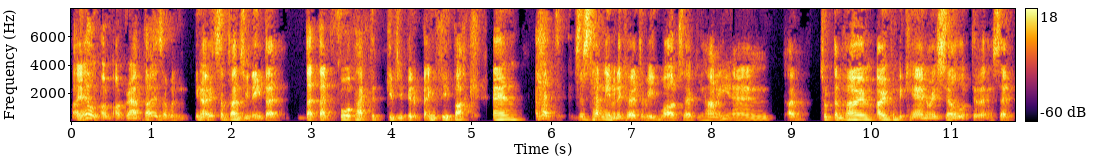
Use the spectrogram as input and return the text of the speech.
"Oh yeah, I'll, I'll grab those." I wouldn't, you know, sometimes you need that that that four pack that gives you a bit of bang for your buck, and it had just hadn't even occurred to me wild turkey honey, and I took them home, opened a can Rochelle, looked at it, and said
